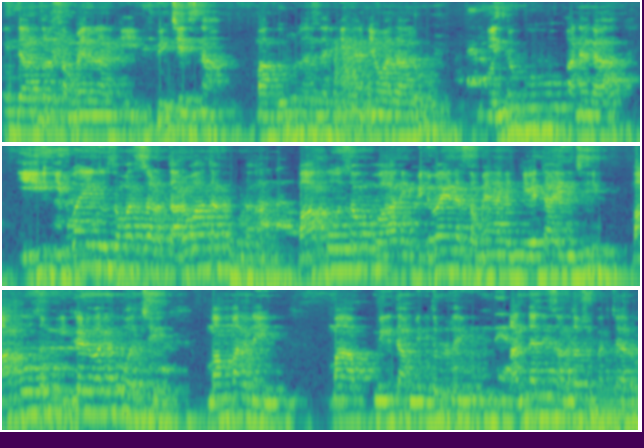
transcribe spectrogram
విద్యార్థుల సమ్మేళనానికి విచ్చేసిన మా గురువులందరికీ ధన్యవాదాలు. ఎందుకు అనగా ఈ ఇరవై ఐదు సంవత్సరాల తర్వాత కూడా మా కోసం వారి విలువైన సమయాన్ని కేటాయించి మా కోసం ఇక్కడి వరకు వచ్చి మమ్మల్ని మా మిగతా మిత్రుల్ని అందరినీ సంతోషపరిచారు.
